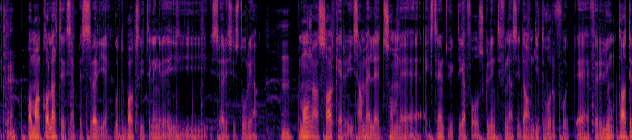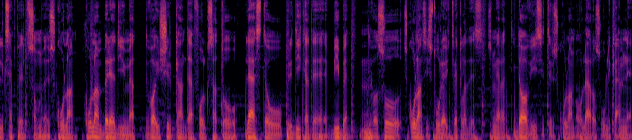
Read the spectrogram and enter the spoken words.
okej. Om man kollar till exempel Sverige, går tillbaka lite längre i, Sveriges historia. Mm. Många saker i samhället som är extremt viktiga för oss skulle inte finnas idag om det inte vore för, eh, för religion. Ta till exempel som eh, skolan. Skolan började ju med att det var i kyrkan där folk satt och läste och predikade bibeln. Mm. Det var så skolans historia utvecklades som gör att idag vi sitter i skolan och lär oss olika ämnen.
